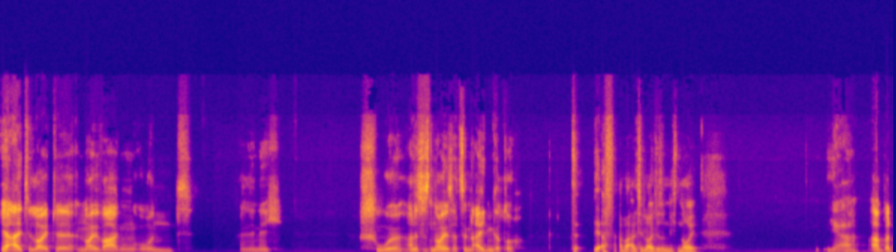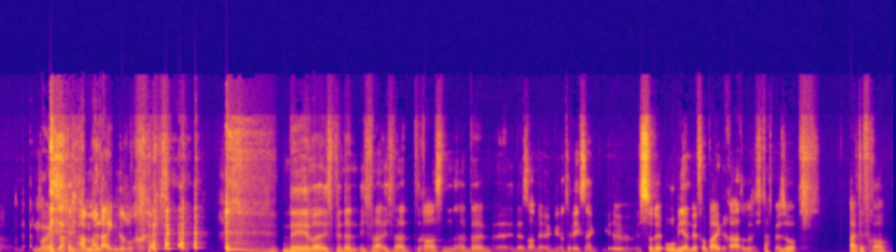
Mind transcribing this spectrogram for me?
Ja, alte Leute, Neuwagen und, weiß ich nicht, Schuhe. Alles, was Neues hat so einen Eigengeruch. Ja, aber alte Leute sind nicht neu. Ja, aber neue Sachen haben halt Eigengeruch. Nee, weil ich bin dann, ich war, ich war draußen äh, beim, äh, in der Sonne irgendwie unterwegs, und dann äh, ist so eine Omi an mir vorbeigeradelt und ich dachte mir so, alte Frau.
